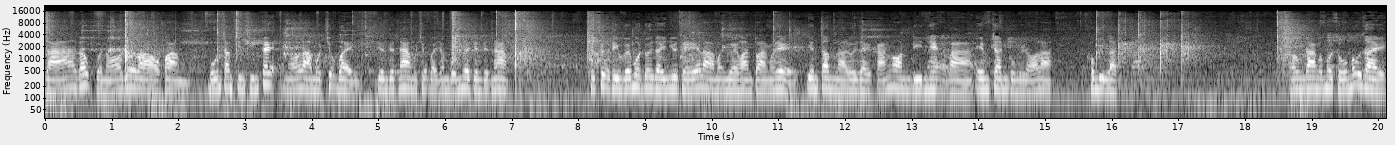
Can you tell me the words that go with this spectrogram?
giá gốc của nó rơi vào khoảng 499 tệ, nó là 1 triệu 7 tiền Việt Nam 1 triệu 740 tiền Việt Nam. Thực sự thì với một đôi giày như thế là mọi người hoàn toàn có thể yên tâm là đôi giày khá ngon, đi nhẹ và êm chân cùng với đó là không bị lật. Hùng đang có một số mẫu giày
